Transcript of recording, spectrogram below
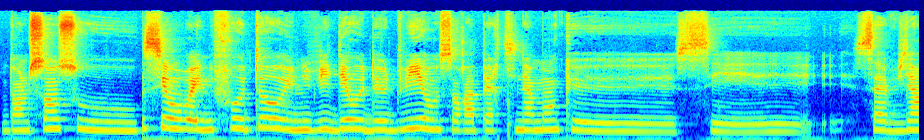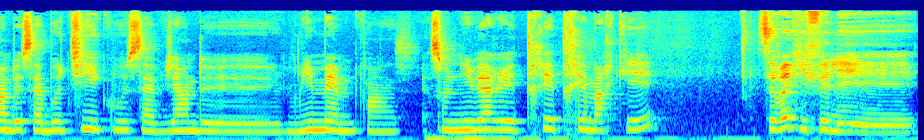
Dans le sens où si on voit une photo ou une vidéo de lui, on saura pertinemment que c'est ça vient de sa boutique ou ça vient de lui-même. Enfin, son univers est très très marqué. C'est vrai qu'il fait les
